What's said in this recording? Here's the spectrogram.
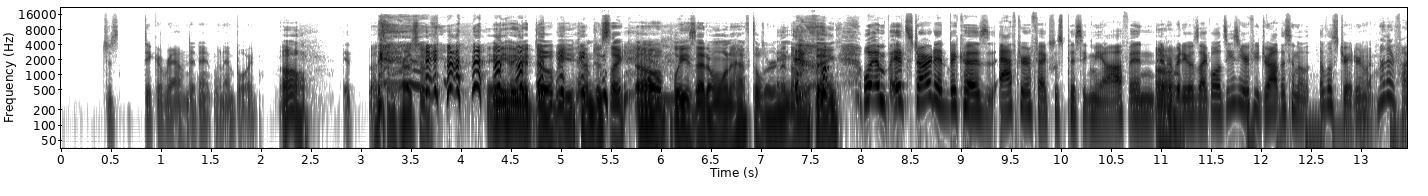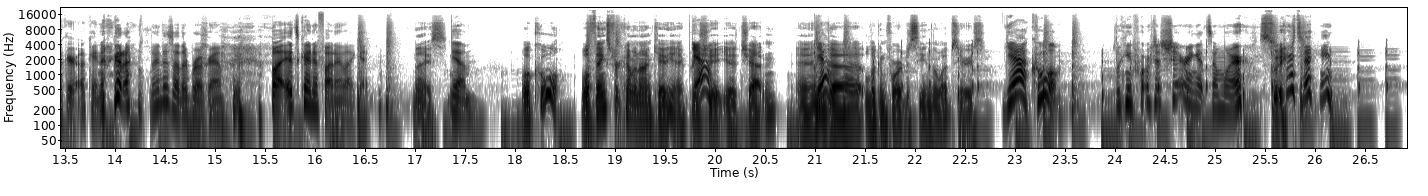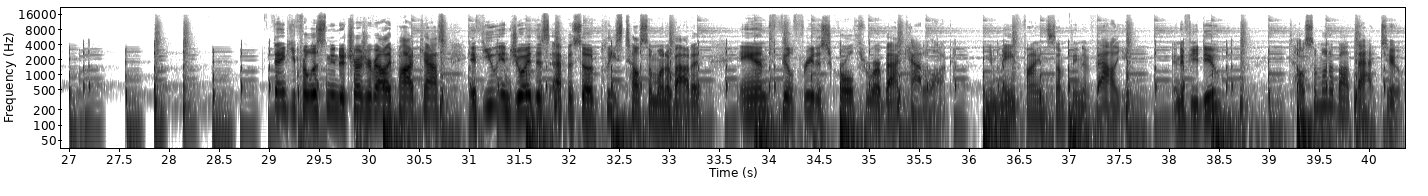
just dick around in it when I'm bored. Oh, It- that's impressive. Anything Adobe, I'm just like, oh, please, I don't want to have to learn another thing. Well, it- started because After Effects was pissing me off, and Oh. everybody was like, "Well, it's easier if you draw this in Illustrator." I'm like, "Motherfucker, okay, now I gotta learn this other program." but it's kind of fun. I like it. Nice. Yeah. Well, cool. Well, thanks for coming on, Katie. I appreciate you chatting, and Yeah. uh, looking forward to seeing the web series. Yeah, cool. Looking forward to sharing it somewhere. Sweet. Thank you for listening to Treasure Valley Podcast. If you enjoyed this episode, please tell someone about it and feel free to scroll through our back catalog. You may find something of value. And if you do, tell someone about that too.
